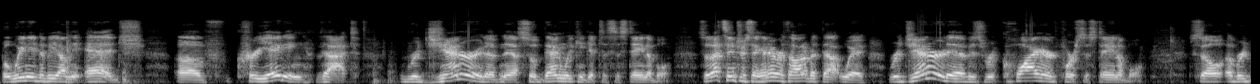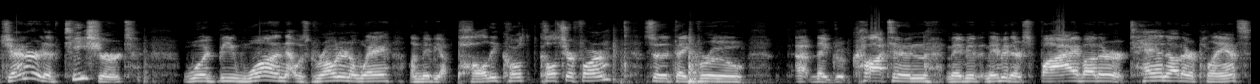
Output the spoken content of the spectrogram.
But we need to be on the edge of creating that regenerativeness so then we can get to sustainable. So that's interesting. I never thought of it that way. Regenerative is required for sustainable. So a regenerative t-shirt would be one that was grown in a way on maybe a polyculture farm so that they grew uh, they grew cotton. Maybe maybe there's five other or ten other plants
